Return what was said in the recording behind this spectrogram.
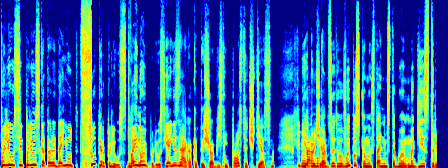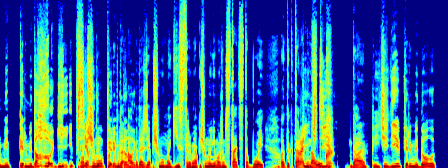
плюс и плюс, которые дают супер плюс, двойной плюс. Я не знаю, как это еще объяснить. Просто чудесно. Ну, Я короче, думаю, к концу этого выпуска мы станем с тобой магистрами пирамидологии и псевдопирамидологии. А, а подожди, а почему магистрами? А почему мы не можем стать с тобой докторами PhD. наук? Да. PhD, пирамидолог.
